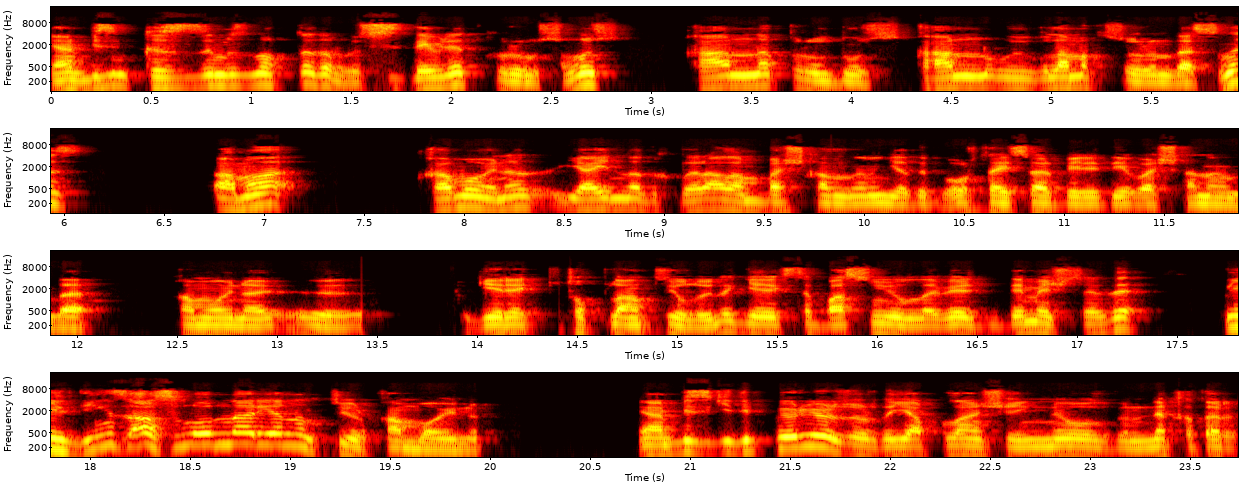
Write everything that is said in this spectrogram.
Yani bizim kızdığımız nokta da bu. Siz devlet kurumsunuz kanuna kuruldunuz. Kanunu uygulamak zorundasınız. Ama kamuoyuna yayınladıkları alan başkanlığının ya da Ortahisar Belediye Başkanı'nın da kamuoyuna e, gerek toplantı yoluyla gerekse basın yoluyla verdiği demeçlerde bildiğiniz asıl onlar yanıltıyor kamuoyunu. Yani biz gidip görüyoruz orada yapılan şeyin ne olduğunu, ne kadar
